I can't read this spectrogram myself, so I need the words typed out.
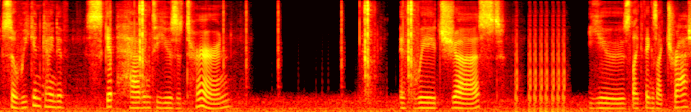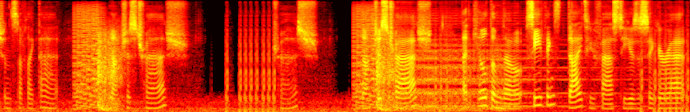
so we can kind of skip having to use a turn if we just use, like, things like trash and stuff like that. Noxious trash. Trash. Noxious trash. That killed them, though. See, things die too fast to use a cigarette.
